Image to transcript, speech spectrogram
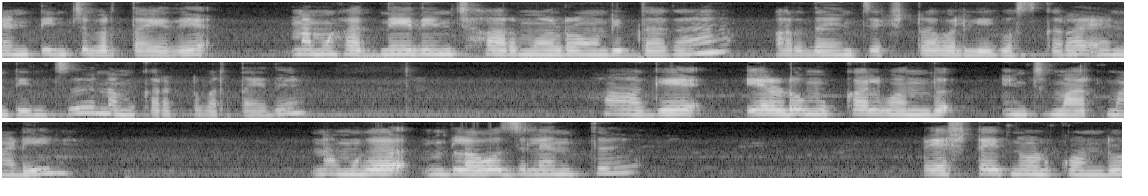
ಎಂಟು ಇಂಚ್ ಬರ್ತಾಯಿದೆ ನಮಗೆ ಹದಿನೈದು ಇಂಚ್ ಹಾರ್ಮೋಲ್ ರೌಂಡ್ ಇದ್ದಾಗ ಅರ್ಧ ಇಂಚ್ ಎಕ್ಸ್ಟ್ರಾ ಹೊಲಿಗೆಗೋಸ್ಕರ ಎಂಟು ಇಂಚ್ ನಮ್ಗೆ ಕರೆಕ್ಟ್ ಬರ್ತಾಯಿದೆ ಹಾಗೆ ಎರಡು ಮುಕ್ಕಾಲ್ಗೆ ಒಂದು ಇಂಚ್ ಮಾರ್ಕ್ ಮಾಡಿ. ನಮ್ಗೆ ಬ್ಲೌಸ್ ಲೆಂತ್ ಎಷ್ಟೈತೆ ನೋಡಿಕೊಂಡು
